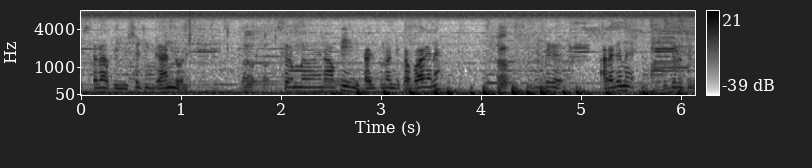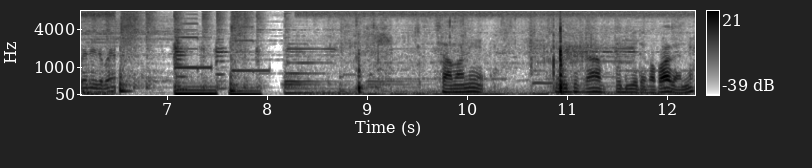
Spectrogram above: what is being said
ඉස්සර අපි විශේෂ ගන්න ඕනේ. ඔව් ඔව්. ඉස්සරම වෙන අපි කඩිපෝලන් ටික කපාගෙන ඔව්. ඒක අරගෙන ඉදිරියට වැඩේට බය සාමාන්‍ය මේක තමයි පොඩියට කපාගන්නේ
